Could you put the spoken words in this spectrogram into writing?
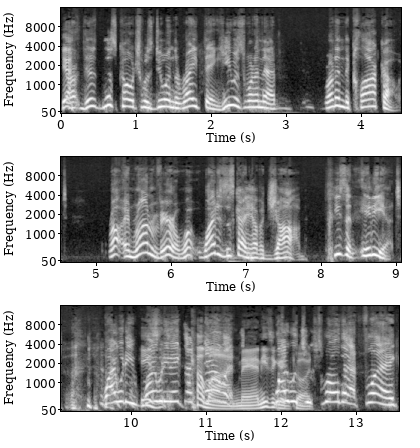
Yeah, Our, this, this, coach was doing the right thing. He was running that, running the clock out. And Ron Rivera, what, why does this guy have a job? He's an idiot. Why would he? why would he make that? Come challenge? on, man. He's a why would coach. you throw that flag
